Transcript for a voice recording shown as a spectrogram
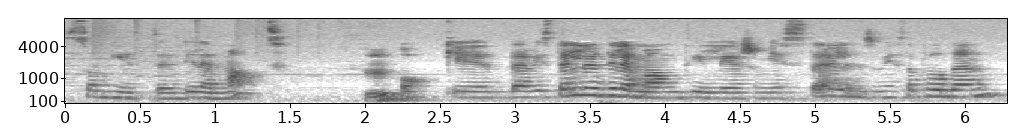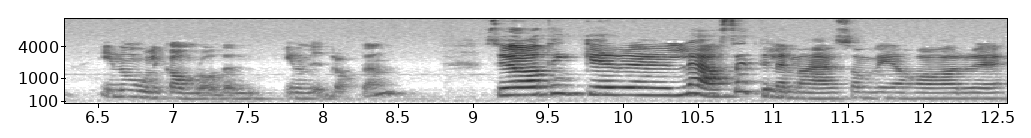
som heter Dilemmat. Mm. Och eh, där vi ställer dilemman till er som gäster, eller som gästar podden, inom olika områden inom idrotten. Så jag tänker eh, läsa ett dilemma här som vi har, eh,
